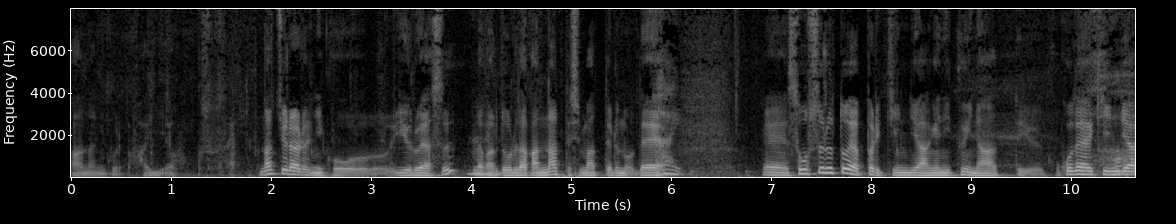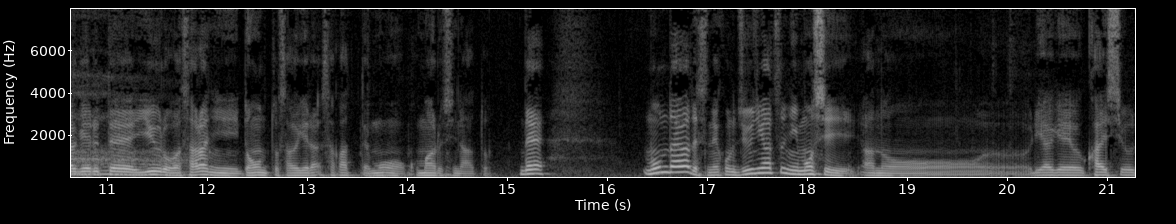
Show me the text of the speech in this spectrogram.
のあ何これ、ファイヤーフォックス？ナチュラルにこうユーロ安、だからドル高になってしまってるので。うんはいえー、そうするとやっぱり金利上げにくいなっていう、ここで金利上げると、ユーロがさらにどんと下げら下がっても困るしなと。で問題はですねこの12月にもし、あのー、利上げを開始を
